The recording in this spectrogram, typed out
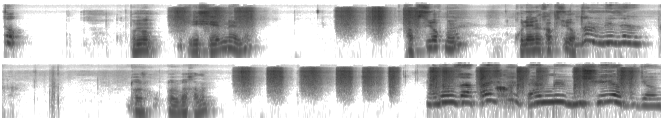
Top. Bunun giriş yeri nerede? Kapısı yok bunun. Kulenin kapısı yok. Dur bizim. Dur dur bakalım. Buradan uzaklaş. Ben bir, bir şey yapacağım.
